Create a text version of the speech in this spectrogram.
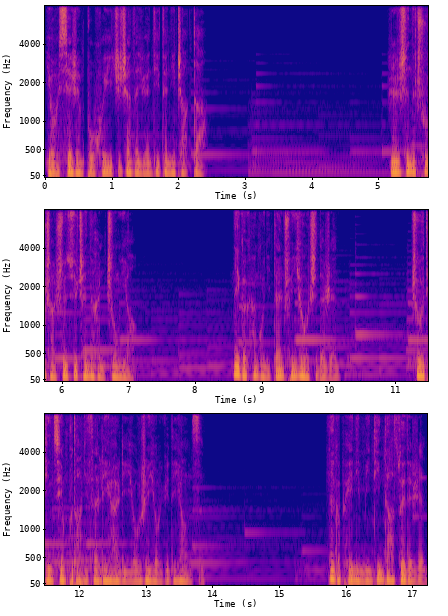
有些人不会一直站在原地等你长大。人生的出场顺序真的很重要。那个看过你单纯幼稚的人，注定见不到你在恋爱里游刃有余的样子。那个陪你酩酊大醉的人，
